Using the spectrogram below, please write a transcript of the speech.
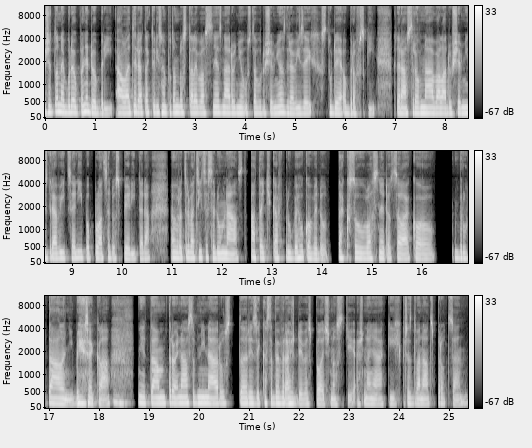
že to nebude úplně dobrý, ale ty data, které jsme potom dostali vlastně z Národního ústavu duševního zdraví, z jejich studie obrovský, která srovnávala duševní zdraví celé populace dospělí teda v roce 2017 a teďka v průběhu covidu, tak jsou vlastně docela jako brutální, bych řekla. Hmm. Je tam trojnásobný nárůst rizika sebevraždy ve společnosti až na nějakých přes 12%.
